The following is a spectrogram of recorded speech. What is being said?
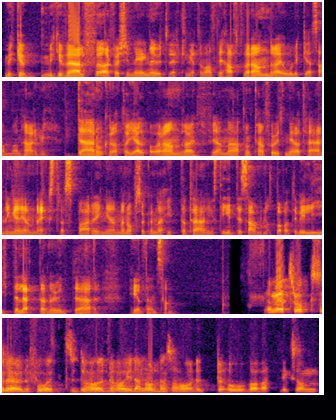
mycket, mycket väl för för sin egna utveckling. Att de alltid haft varandra i olika sammanhang. Där de kunnat ta hjälp av varandra, känna att de kan få ut mera träningen genom den extra sparringen men också kunna hitta träningstid tillsammans. Bara för att det blir lite lättare när du inte är helt ensam. Ja, men jag tror också det. Du, får ett, du, har, du har, I den åldern så har du ett behov av att liksom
